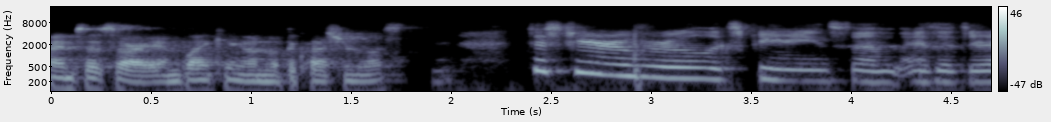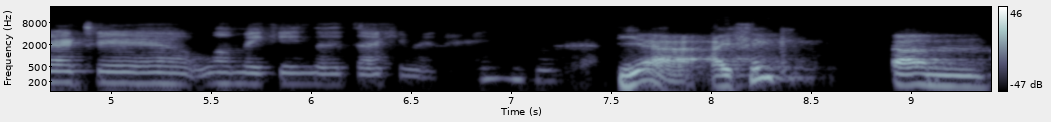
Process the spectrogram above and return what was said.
I'm so sorry. I'm blanking on what the question was. Just your overall experience um, as a director uh, while making the documentary. Yeah, I think um,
